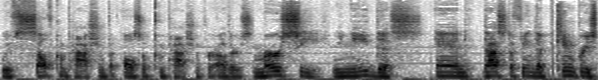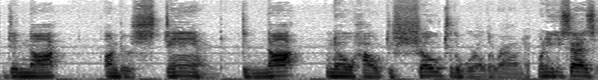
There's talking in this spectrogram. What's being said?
with self compassion, but also compassion for others. Mercy, we need this. And that's the thing that King Priest did not understand, did not know how to show to the world around him. When he says,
